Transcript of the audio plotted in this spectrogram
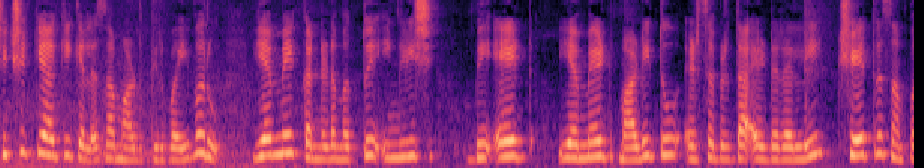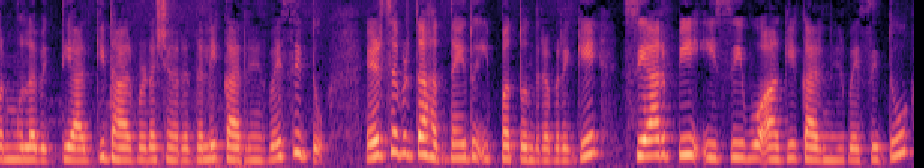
ಶಿಕ್ಷಕಿಯಾಗಿ ಕೆಲಸ ಮಾಡುತ್ತಿರುವ ಇವರು ಎಂಎ ಕನ್ನಡ ಮತ್ತು ಇಂಗ್ಲಿಷ್ ಬಿಎಡ್ ಎಂಎಡ್ ಮಾಡಿದ್ದು ಎರಡ್ ಸಾವಿರದ ಎರಡರಲ್ಲಿ ಕ್ಷೇತ್ರ ಸಂಪನ್ಮೂಲ ವ್ಯಕ್ತಿಯಾಗಿ ಧಾರವಾಡ ಶಹರದಲ್ಲಿ ಕಾರ್ಯನಿರ್ವಹಿಸಿದ್ದು. ಎರಡ್ ಸಾವಿರದ ಹದಿನೈದು ಇಪ್ಪತ್ತೊಂದರವರೆಗೆ ಸಿಆರ್ಪಿ ಇಸಿಒ ಆಗಿ ಕಾರ್ಯನಿರ್ವಹಿಸಿದ್ದು.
